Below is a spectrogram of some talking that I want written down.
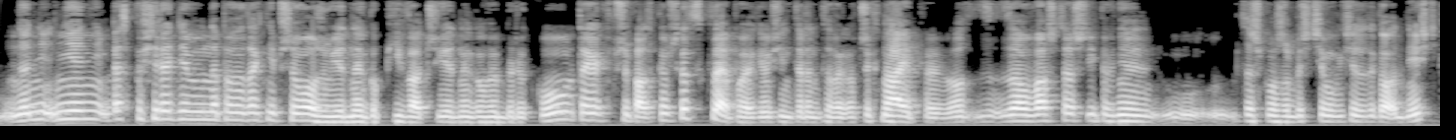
no nie, nie, bezpośrednio bym na pewno tak nie przełożył jednego piwa czy jednego wybryku, tak jak w przypadku na przykład sklepu jakiegoś internetowego czy knajpy, bo zauważ też i pewnie też może byście mogli się do tego odnieść,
